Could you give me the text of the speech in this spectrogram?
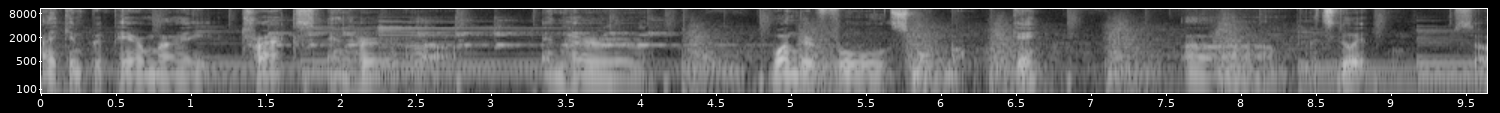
I can prepare my tracks and her uh, and her wonderful smoke bomb. Okay, uh, let's do it. So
